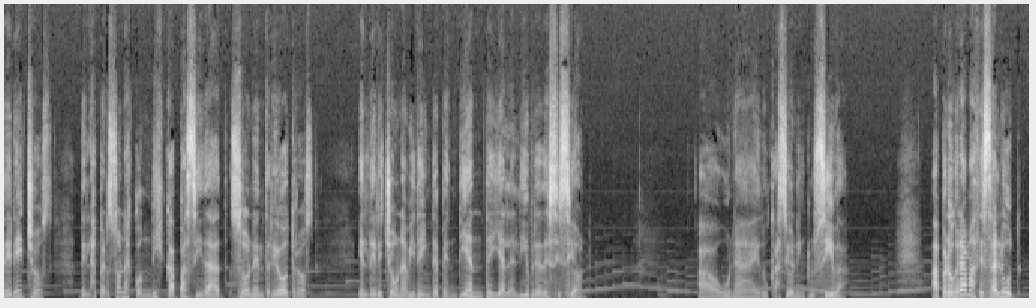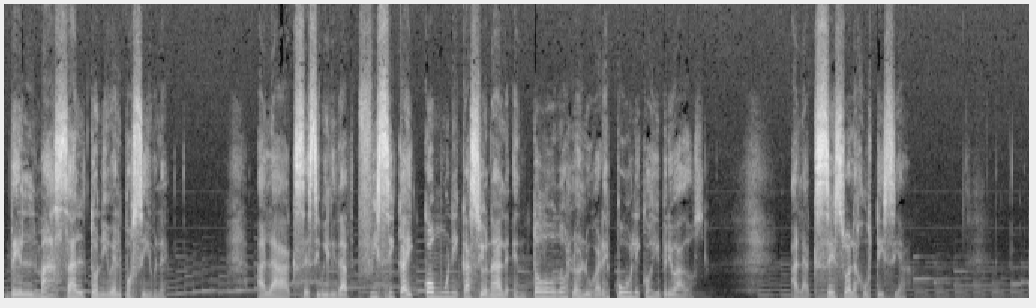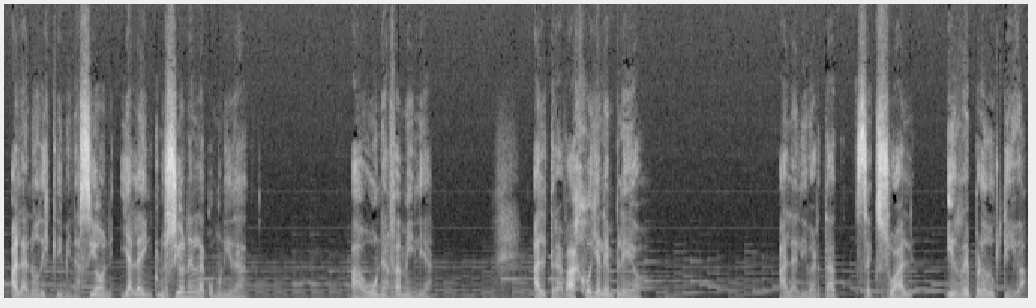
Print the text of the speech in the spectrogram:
derechos de las personas con discapacidad son, entre otros, el derecho a una vida independiente y a la libre decisión, a una educación inclusiva, a programas de salud del más alto nivel posible, a la accesibilidad física y comunicacional en todos los lugares públicos y privados, al acceso a la justicia, a la no discriminación y a la inclusión en la comunidad, a una familia, al trabajo y al empleo, a la libertad sexual y reproductiva.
